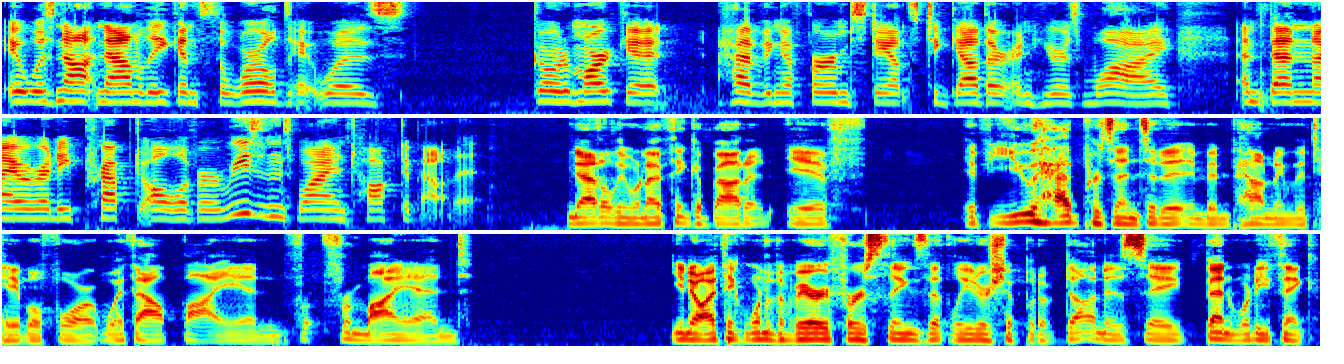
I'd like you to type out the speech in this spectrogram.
it was not Natalie against the world. It was go to market, having a firm stance together, and here's why. And Ben and I already prepped all of our reasons why and talked about it. Natalie, when I think about it, if if you had presented it and been pounding the table for it without buy-in for, from my end, you know, I think one of the very first things that leadership would have done is say, Ben, what do you think?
